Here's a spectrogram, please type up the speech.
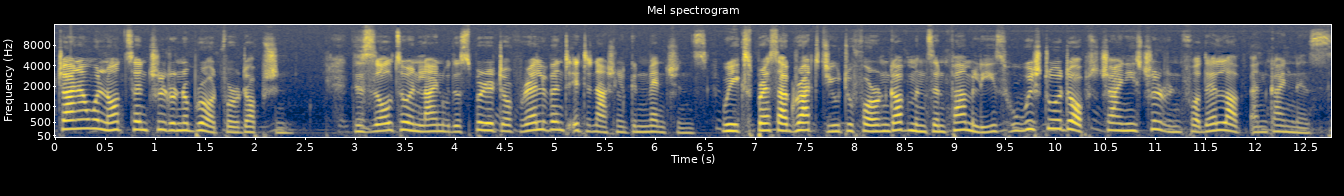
China will not send children abroad for adoption. This is also in line with the spirit of relevant international conventions. We express our gratitude to foreign governments and families who wish to adopt Chinese children for their love and kindness.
